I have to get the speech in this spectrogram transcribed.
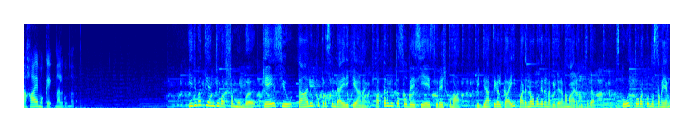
സഹായമൊക്കെ നൽകുന്നത്. ഇരുപത്തിയഞ്ച് വർഷം മുമ്പ് കെ എസ് യു താലൂക്ക് പ്രസിഡന്റ് ആയിരിക്കെയാണ് പത്തനംതിട്ട സ്വദേശി എ സുരേഷ് കുമാർ വിദ്യാർത്ഥികൾക്കായി പഠനോപകരണ വിതരണം ആരംഭിച്ചത്. സ്കൂൾ തുറക്കുന്ന സമയം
